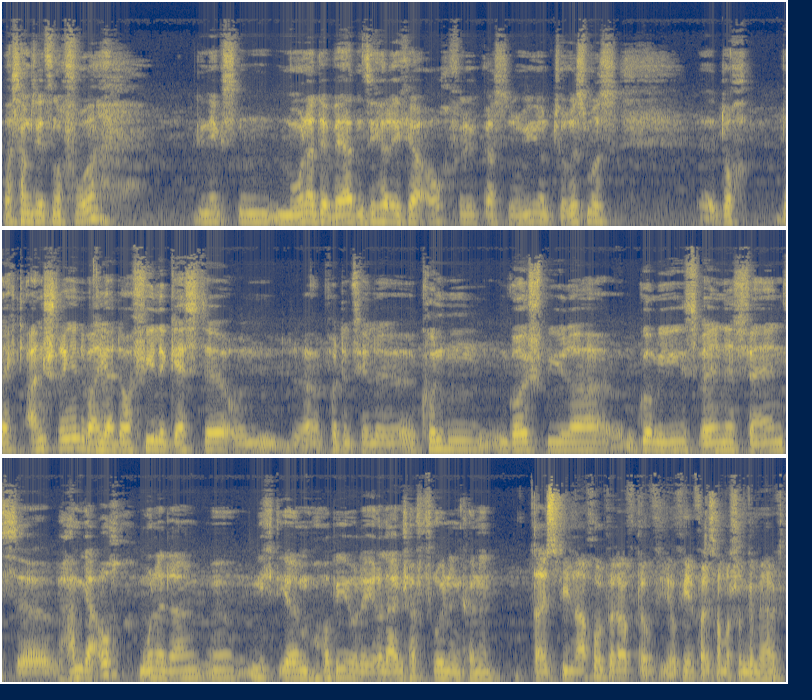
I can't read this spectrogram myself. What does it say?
Was haben Sie jetzt noch vor? Die nächsten Monate werden sicherlich ja auch für Gastronomie und Tourismus äh, doch vielleicht anstrengend, weil ja doch viele Gäste und ja, potenzielle Kunden, Golfspieler, Gummis, Wellness-Fans äh, haben ja auch monatelang äh, nicht ihrem Hobby oder ihrer Leidenschaft frönen können. Da ist viel Nachholbedarf, glaube ich, auf jeden Fall, das haben wir schon gemerkt.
